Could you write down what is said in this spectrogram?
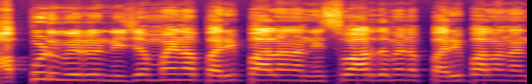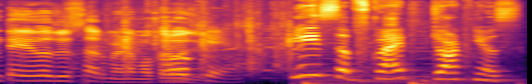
అప్పుడు మీరు నిజమైన పరిపాలన నిస్వార్థమైన పరిపాలన అంటే ఏదో చూస్తారు మేడం ఒకరోజు. Please subscribe dot news.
